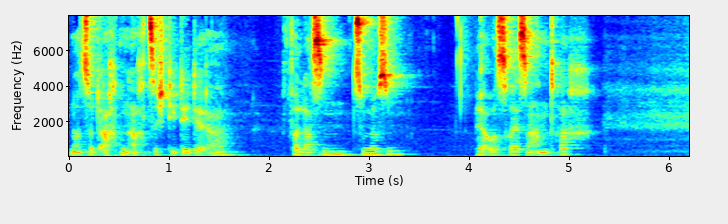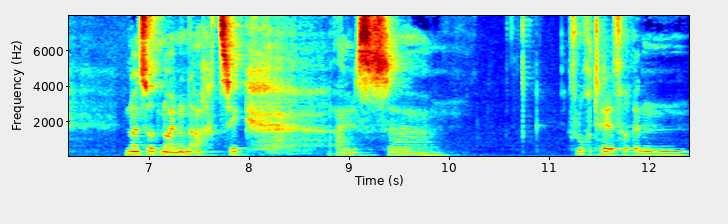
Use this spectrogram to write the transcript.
1988 die DDR verlassen zu müssen per Ausreiseantrag. 1989 als äh, Fluchthelferin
